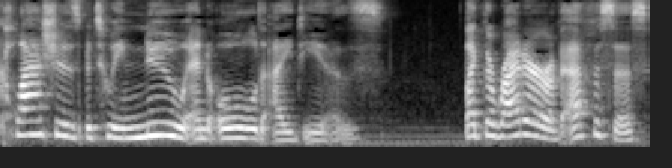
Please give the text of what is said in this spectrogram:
clashes between new and old ideas. Like the writer of Ephesus,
